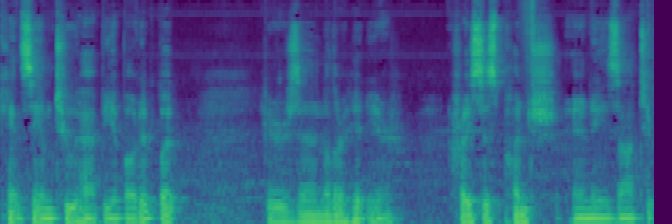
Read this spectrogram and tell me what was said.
can't say I'm too happy about it, but here's another hit here. Crisis Punch and a Xatu.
